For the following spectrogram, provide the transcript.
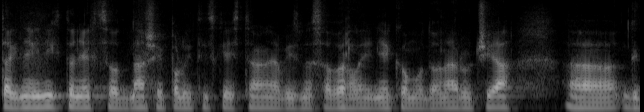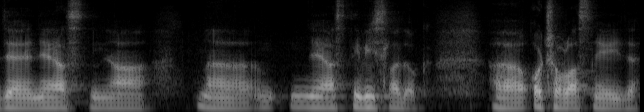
tak nech nikto nechce od našej politickej strany, aby sme sa vrhli niekomu do naručia, eh, kde je nejasná, eh, nejasný výsledok, eh, o čo vlastne ide.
